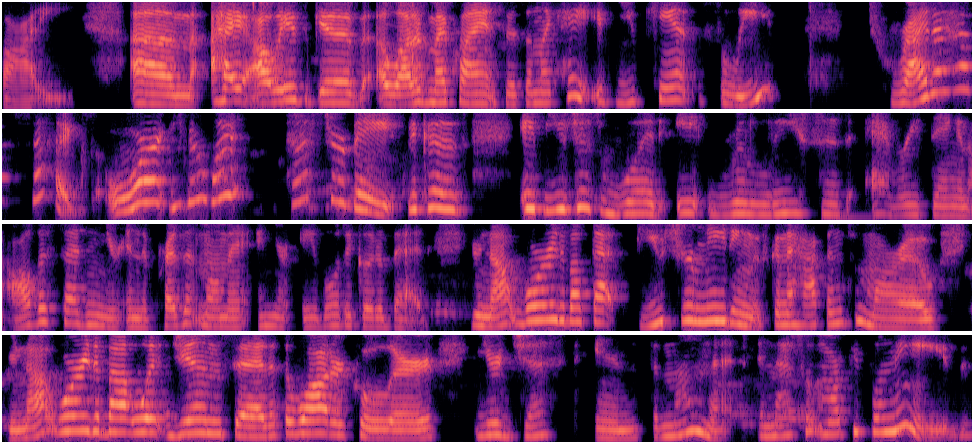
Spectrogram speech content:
body. Um, I always give a lot of my clients this I'm like, hey, if you can't sleep, try to have sex or you know what masturbate because if you just would it releases everything and all of a sudden you're in the present moment and you're able to go to bed. You're not worried about that future meeting that's going to happen tomorrow. You're not worried about what jim said at the water cooler. You're just in the moment and that's what more people need.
